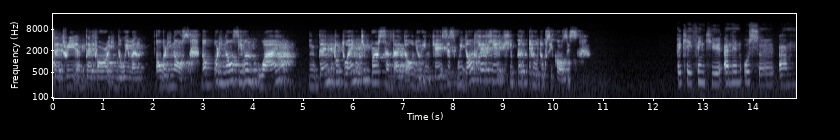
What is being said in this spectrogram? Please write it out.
T3 and T4 in the women. Nobody knows. Nobody knows even why. In 10 to 20 percent, I told you, in cases we don't have hy- hyperkeratotoxicosis. Okay, thank you. And then also, um,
